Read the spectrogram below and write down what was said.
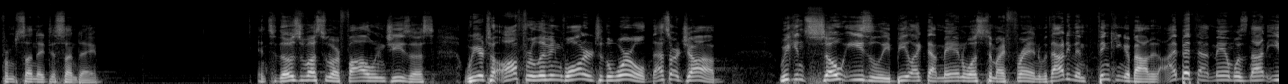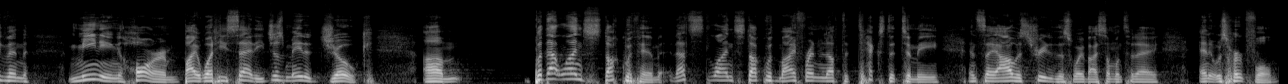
from Sunday to Sunday. And to those of us who are following Jesus, we are to offer living water to the world. That's our job. We can so easily be like that man was to my friend without even thinking about it. I bet that man was not even meaning harm by what he said. He just made a joke. Um, but that line stuck with him. That line stuck with my friend enough to text it to me and say, I was treated this way by someone today, and it was hurtful.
